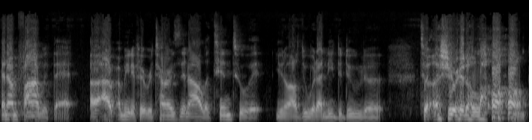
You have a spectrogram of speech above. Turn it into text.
and I'm fine with that. Uh, I, I, mean, if it returns, then I'll attend to it. You know, I'll do what I need to do to to usher it along.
